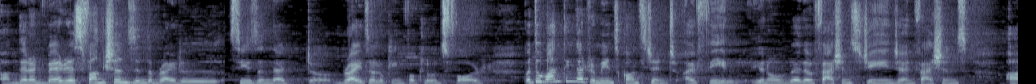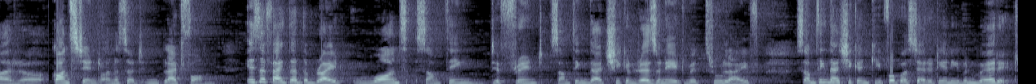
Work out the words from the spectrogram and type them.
Um, there are various functions in the bridal season that uh, brides are looking for clothes for. But the one thing that remains constant, I feel, you know, whether fashions change and fashions are uh, constant on a certain platform, is the fact that the bride wants something different, something that she can resonate with through life, something that she can keep for posterity and even wear it.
